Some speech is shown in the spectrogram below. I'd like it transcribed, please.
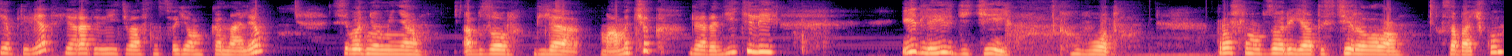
Всем привет! Я рада видеть вас на своем канале. Сегодня у меня обзор для мамочек, для родителей и для их детей. Вот. В прошлом обзоре я тестировала собачку,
